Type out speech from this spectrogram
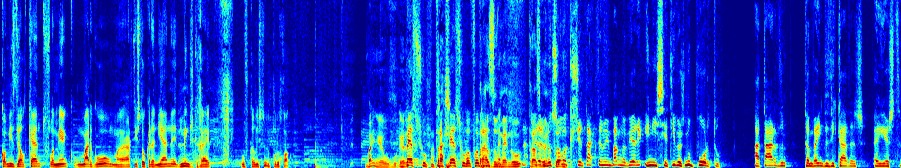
Comis del Canto, flamenco, Margot, uma artista ucraniana, e Domingos Guerreiro, o vocalista do Puro Rock. Bem, eu, eu, peço desculpa. Traz, peço desculpa, foi traz muito... o menu, Não, traz o menu só todo. Só acrescentar que também vão haver iniciativas no Porto à tarde também dedicadas a este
